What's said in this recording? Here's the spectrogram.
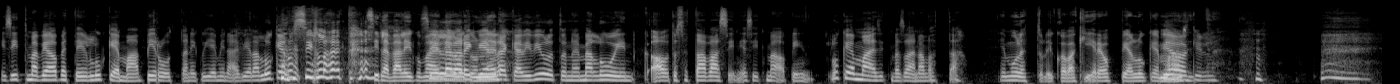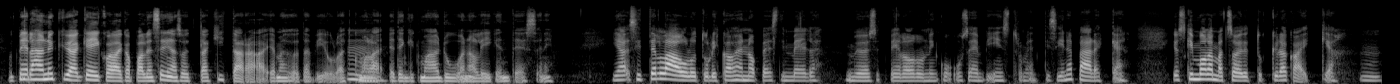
Ja sitten mä vielä opettelin lukemaan piruutta, niin kuin Jemina ei vielä lukenut silloin. Että sillä välin, kun mä Sillä välin, kun Jemina kävi viulutunneen, mä luin autossa tavasin ja sitten mä opin lukemaan ja sitten mä sain aloittaa. Ja mulle tuli kova kiire oppia lukemaan. Joo, sit. kyllä. Mutta meillähän nykyään keikoilla aika paljon. Selina soittaa kitaraa ja mä soitan viulua, että mm. kun mä mm. etenkin kun mä oon duona liikenteessä. Niin. Ja sitten laulu tuli kauhean nopeasti meille myös, että meillä on ollut niinku useampi instrumentti siinä päällekkäin. Joskin molemmat soitettu kyllä kaikkia. Mm.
